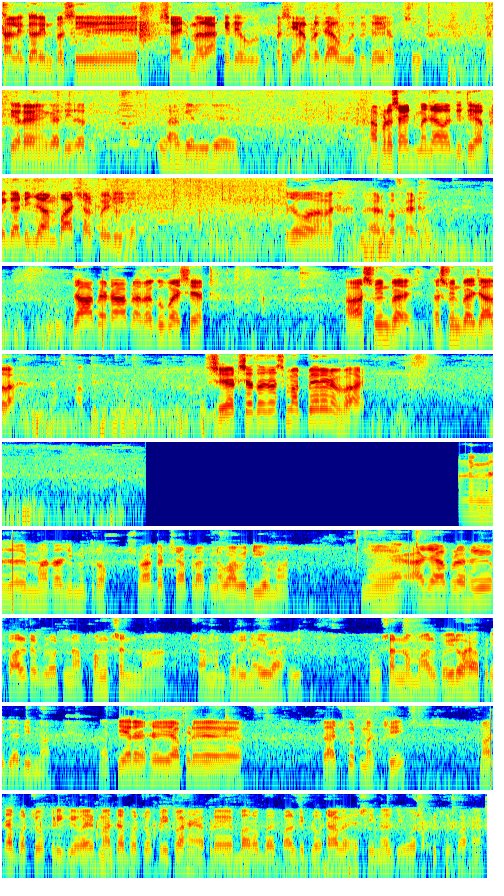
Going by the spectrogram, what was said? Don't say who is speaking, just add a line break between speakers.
ખાલી કરીને પછી સાઈડમાં રાખી દેવું. પછી આપણે જવું હોય તો જઈ શકશું. અત્યારે અહીં ગાડી રાખી લાગેલી છે. આપણે સાઈડમાં જવા દીધી. આપણી ગાડી જામ પાછળ પડી છે. જુઓ તમે, ફેડ પફેડ જા બેઠા આપણે રઘુભાઈ શેઠ. અશ્વિનભાઈ અશ્વિનભાઈ ઝાલા. શેઠ છે તો ચશ્મા જ પહેરે ને ભાઈ? મોર્નિંગને જય માતાજી મિત્રો. સ્વાગત છે આપણા નવા વિડીયોમાં. ને આજે આપણે છે પાલ્ટી પ્લોટના ફંક્શનમાં સામાન ભરીને આવ્યા છીએ ફંક્શનનો માલ ભર્યો છે આપણી ગાડીમાં. અત્યારે છે આપણે રાજકોટમાં જ છીએ. માધાપર ચોકડી કહેવાય. માધાપર ચોકડી પાસે આપણે બારોબાર પાલ્ટી પ્લોટ આવે છે સિનર્જી હોસ્પિટલ પાસે.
